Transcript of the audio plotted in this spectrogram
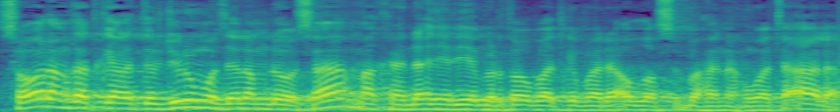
seorang tatkala terjerumus dalam dosa maka hendaknya dia bertobat kepada Allah Subhanahu wa taala.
